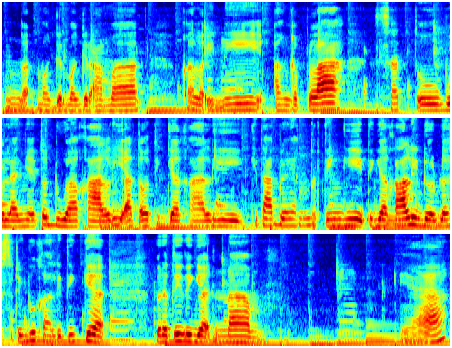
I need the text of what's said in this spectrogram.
nggak mager-mager amat. Kalau ini anggaplah satu bulannya itu dua kali atau tiga kali. Kita ambil yang tertinggi tiga kali dua belas ribu kali tiga. Berarti tiga enam. Ya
